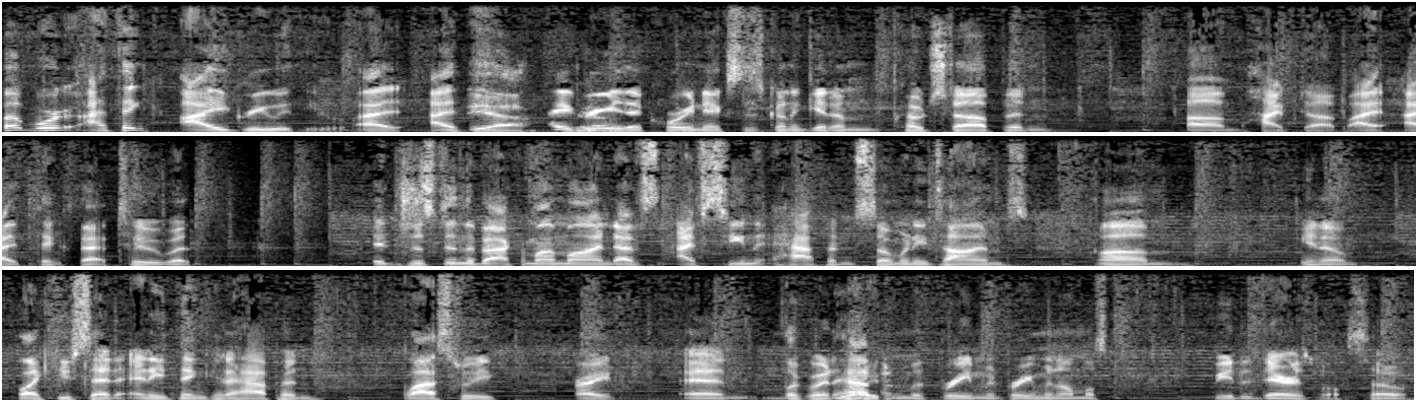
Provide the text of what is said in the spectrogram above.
But we're. I think I agree with you. I I, Yeah, I agree yeah. that Corey Nix is going to get him coached up and um, hyped up. I I think that too. But it just in the back of my mind, I've I've seen it happen so many times. Um, you know, like you said, anything could happen last week, right? And look what Right. happened with Bremen. Bremen almost beat Adairsville. So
